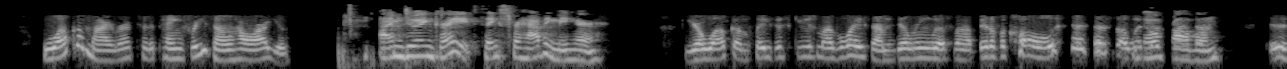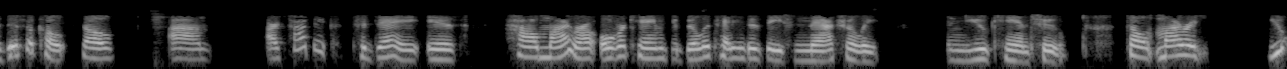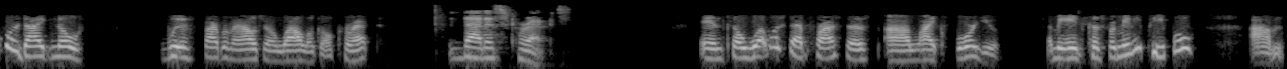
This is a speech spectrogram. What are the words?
Welcome, Myra, to the Pain Free Zone. How are you? I'm doing great. Thanks for having me here. You're welcome. Please excuse my voice. I'm dealing with a bit of a cold. so no problem. It's difficult. So, um, our topic today is how Myra overcame debilitating disease naturally, and you can too. So, Myra, you were diagnosed with fibromyalgia a while ago, correct? That is correct. And so what was that process uh, like for you? I mean, because for many people, um,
